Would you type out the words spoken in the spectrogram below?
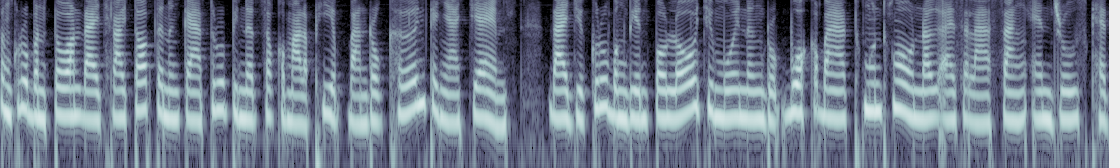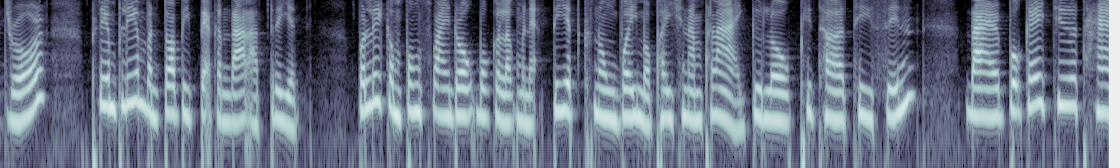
សង្គ្រោះបន្ទាន់ដែលឆ្លើយតបទៅនឹងការត្រួតពិនិត្យសុខុមាលភាពបានរកឃើញកញ្ញា James ដែលជាគ្រូបង្រៀនប៉ូឡូជាមួយនឹងរបួសក្បាលធ្ងន់ធ្ងរនៅឯសាលា St Andrews Cathedral ភ្លាមភ្លាមបន្ទាប់ពីពាក់កណ្ដាលអាត្រៀត ប៉ូលីសកំពុងស្វែងរកបុគ្គលិកម្នាក់ទៀតក្នុងវ័យ20ឆ្នាំប្លាយគឺលោក Peter Thisin ដែលពួកគេជឿថា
